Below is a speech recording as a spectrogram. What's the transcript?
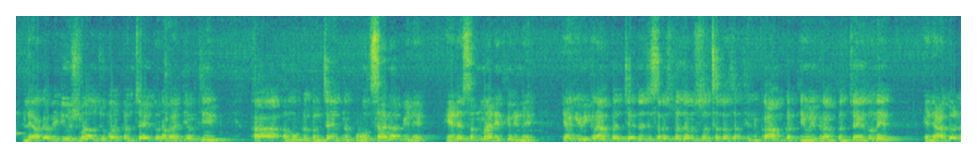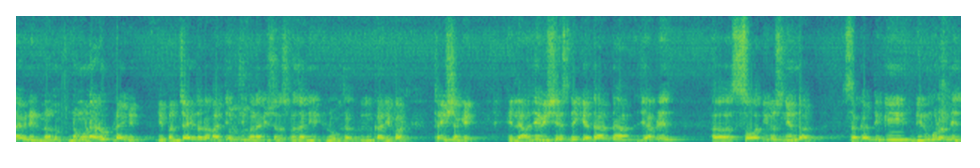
એટલે આગામી દિવસમાં હજુ પણ પંચાયતોના માધ્યમથી આ અમુક પંચાયતને પ્રોત્સાહન આપીને એને સન્માનિત કરીને ક્યાંક એવી ગ્રામ પંચાયતો જે સરસ મજાનું સ્વચ્છતા સાથેનું કામ કરતી હોય, ગ્રામ પંચાયતોને એને આગળ લાવીને નમૂના રૂપ લઈને એ પંચાયતોના માધ્યમથી પણ આવી સરસ મજાની લોક જાગૃતિનું કાર્ય પણ થઈ શકે. એટલે આજે વિશેષ નહીં કહેતા આજના જે આપણે સો દિવસની અંદર સઘન ટીબી નિર્મૂલનની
